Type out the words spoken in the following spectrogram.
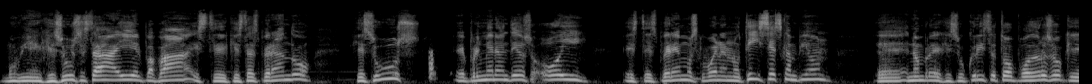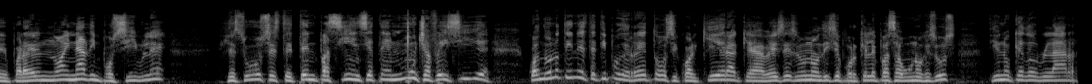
Muy bien, Jesús está ahí, el papá este, que está esperando. Jesús, eh, primeramente Dios, hoy este, esperemos que buenas noticias, campeón. Eh, en nombre de Jesucristo Todopoderoso, que para Él no hay nada imposible. Jesús, este, ten paciencia, ten mucha fe y sigue. Cuando uno tiene este tipo de retos y cualquiera que a veces uno dice, ¿por qué le pasa a uno Jesús? Tiene que doblar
